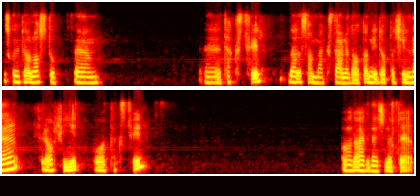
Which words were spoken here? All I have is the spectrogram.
Så skal vi ta og laste opp eh, eh, tekstfil. Det er det samme eksterne data, ny datakilde fra fil og tekstfil. Og da er det den som heter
